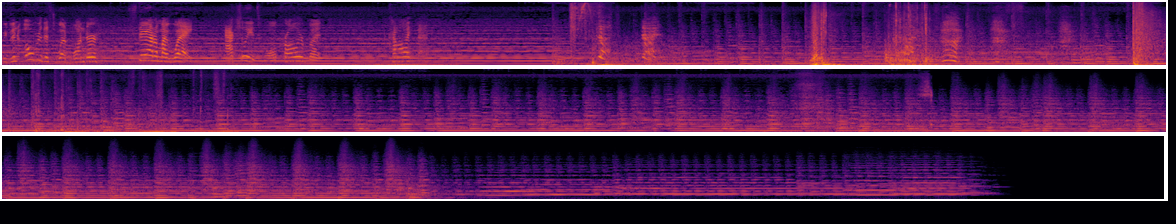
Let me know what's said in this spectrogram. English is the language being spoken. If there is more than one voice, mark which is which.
Speaker 1: We've been over this webbed wonder. Stay out of my way. Actually, it's wall crawler, but kind of like that.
